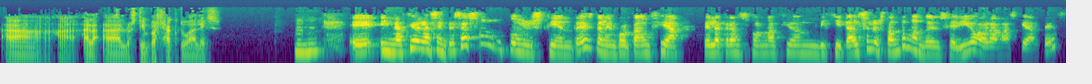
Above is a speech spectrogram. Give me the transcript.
a los tiempos actuales. Eh, Ignacio, ¿las empresas son conscientes de la importancia de la transformación digital? ¿Se lo están tomando en serio ahora más que antes?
